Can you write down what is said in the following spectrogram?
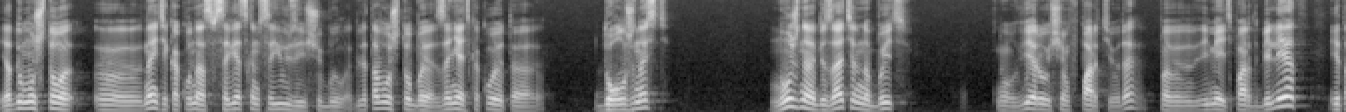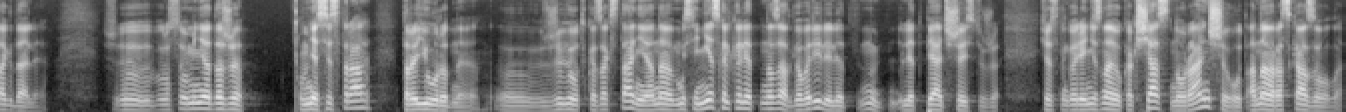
Я думаю, что, э, знаете, как у нас в Советском Союзе еще было, для того, чтобы занять какую-то должность, нужно обязательно быть ну, верующим в партию, да? иметь партбилет и так далее. Э, просто у меня даже, у меня сестра троюродная э, живет в Казахстане, она, мы с ней несколько лет назад говорили, лет, ну, лет 5-6 уже, честно говоря, не знаю, как сейчас, но раньше вот она рассказывала,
